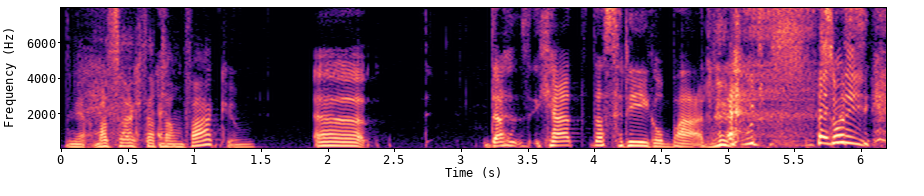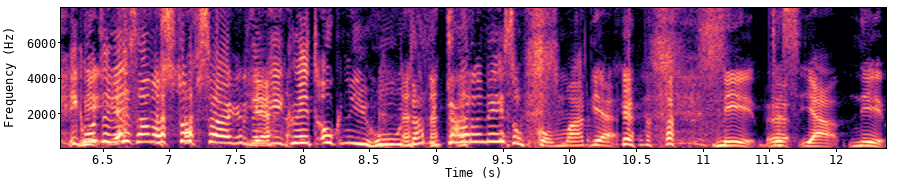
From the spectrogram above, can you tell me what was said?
Ja, maar zag dat dan vacuüm? Eh, dat, gaat, dat is regelbaar. Sorry, ik Nee, moet ja. ineens aan een stofzuiger denken. Ja. Ik weet ook niet hoe dat ik daar ineens op kom. Maar Ja. Nee, het is, ja, nee.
